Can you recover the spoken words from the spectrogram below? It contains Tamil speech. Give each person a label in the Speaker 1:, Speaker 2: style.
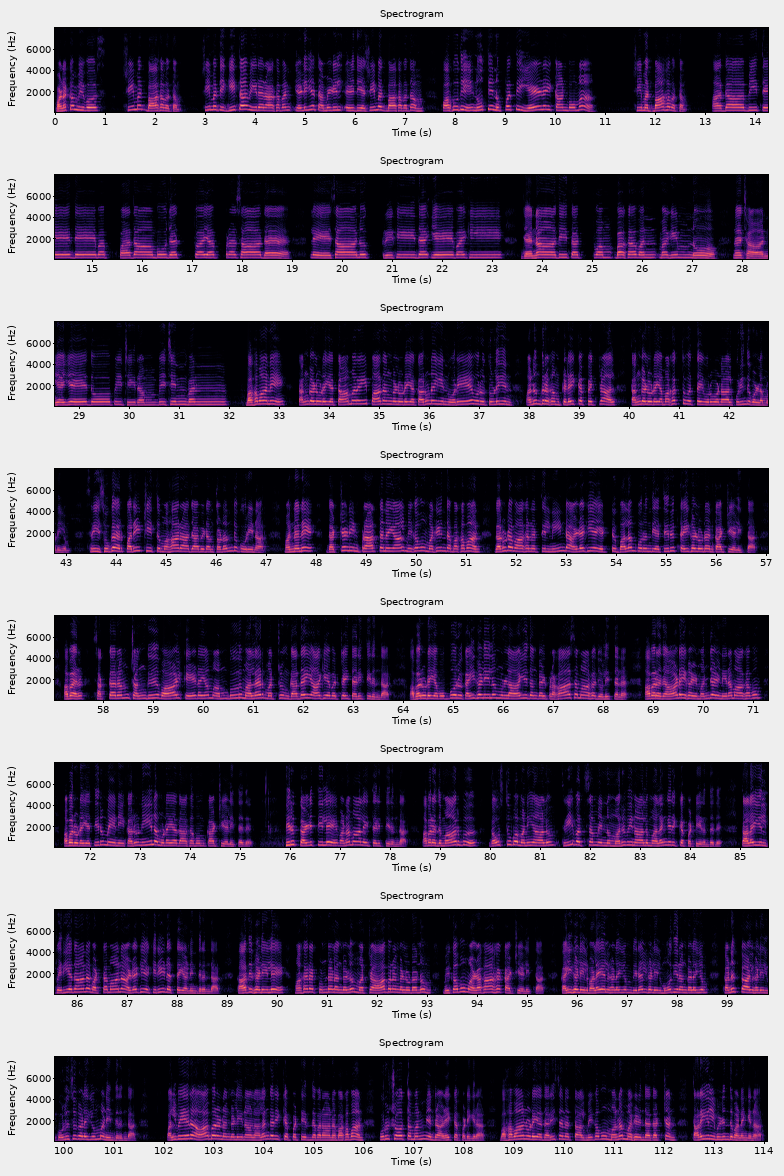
Speaker 1: வணக்கம் வியூவர்ஸ் ஸ்ரீமத் பாகவதம். ஸ்ரீமதி கீதா வீரராகவன் எளிய தமிழில் எழுதிய ஸ்ரீமத் பாகவதம் பகுதி நூற்றி முப்பத்தி ஏழை காண்போமா? ஸ்ரீமத் பாகவதம். அதாபி தே தேவ பதாம்புஜத்வய பிரசாத லேசானுக்ரிஹீத ஏவகி ஜனாதி தத்துவம் பகவன் மகிம்னோ न छान्यये दोपि चिरं विचिन्वन्। भगवाने தங்களுடைய தாமரை பாதங்களுடைய கருணையின் ஒரே ஒரு துளியின் அனுக்கிரகம் கிடைக்கப் பெற்றால் தங்களுடைய மகத்துவத்தை ஒருவனால் புரிந்து கொள்ள முடியும். ஸ்ரீ சுகர் பரீட்சித்து மகாராஜாவிடம் தொடர்ந்து கூறினார். மன்னனே தட்சனின் பிரார்த்தனையால் மிகவும் மகிழ்ந்த பகவான் கருட வாகனத்தில் நீண்ட அழகிய எட்டு பலம் பொருந்திய திருக்கைகளுடன் காட்சியளித்தார். அவர் சக்கரம் சங்கு வாள் கேடயம் அம்பு மலர் மற்றும் கதை ஆகியவற்றை வைத்திருந்தார். அவருடைய ஒவ்வொரு கைகளிலும் உள்ள ஆயுதங்கள் பிரகாசமாக ஜொலித்தன. அவரது ஆடைகள் மஞ்சள் நிறமாகவும் அவருடைய திருமேனி கருநீலமுடையதாகவும் காட்சியளித்தது. திருக்கழுத்திலே வனமாலை தெரித்திருந்தார் அவரது மார்பு கௌஸ்துப மணியாலும் ஸ்ரீவத்சம் என்னும் மருவினாலும் அலங்கரிக்கப்பட்டிருந்தது. தலையில் பெரியதான வட்டமான அழகிய கிரீடத்தை அணிந்திருந்தார். காதுகளிலே மகர குண்டலங்களும் மற்ற ஆபரணங்களுடனும் மிகவும் அழகாக காட்சியளித்தார். கைகளில் வளையல்களையும் விரல்களில் மோதிரங்களையும் கணுக்கால்களில் கொலுசுகளையும் அணிந்திருந்தார். பல்வேறு ஆபரணங்களினால் அலங்கரிக்கப்பட்டிருந்தவரான பகவான் புருஷோத்தமன் என்று அழைக்கப்படுகிறார். பகவானுடைய தரிசனத்தால் மிகவும் மனம் மகிழ்ந்த தட்சன் தரையில் விழுந்து வணங்கினார்.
